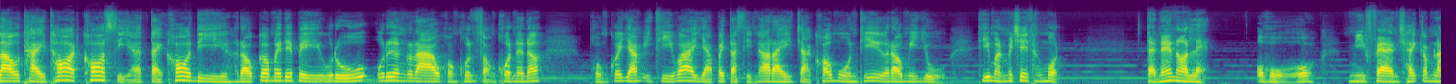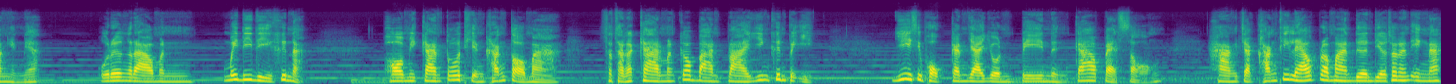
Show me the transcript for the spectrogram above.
เราถ่ายทอดข้อเสียแต่ข้อดีเราก็ไม่ได้ไปรู้เรื่องราวของคนสองคนนะเนาะ ผมก็ย้ำอีกทีว่าอย่าไปตัดสินอะไรจากข้อมูลที่เรามีอยู่ที่มันไม่ใช่ทั้งหมด แต่แน่นอนแหละ โอ้โห มีแฟนใช้กำลังอย่างเนี้ย เรื่องราวมันไม่ดีดีขึ้นอะพอมีการโต้เถียงครั้งต่อมา สถานการณ์มันก็บานปลายยิ่งขึ้นไปอีก 26 กันยายนปี 1982 ห่างจากครั้งที่แล้วประมาณเดือนเดียวเท่านั้นเองนะ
